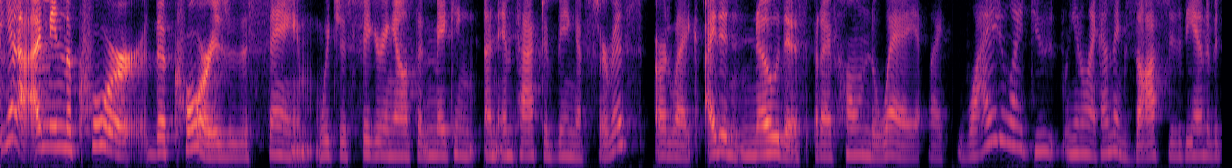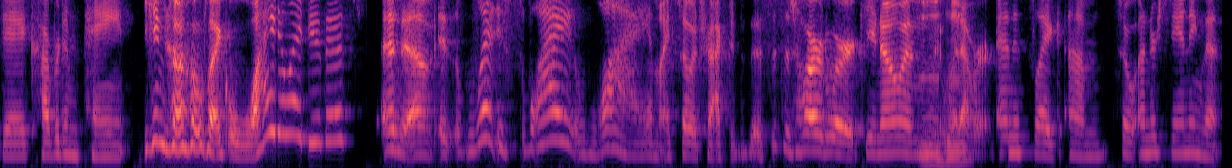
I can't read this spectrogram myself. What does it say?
Yeah, yeah. I mean, the core, the core is the same, which is figuring out that making an impact of being of service, or like, I didn't know this, but I've honed away. At like, why do I do? You know, like I'm exhausted at the end of a day, covered in paint. You know, like why do I do this? And um, it, what is why? Why am I so attracted to this? This is hard work, you know, and Mhm. whatever. And it's like, um, so understanding that,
